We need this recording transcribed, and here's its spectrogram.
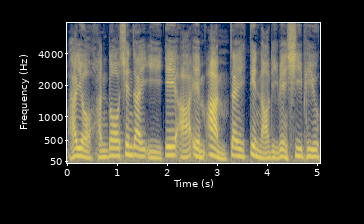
还有很多现在以 ARM ARM 在电脑里面 CPU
